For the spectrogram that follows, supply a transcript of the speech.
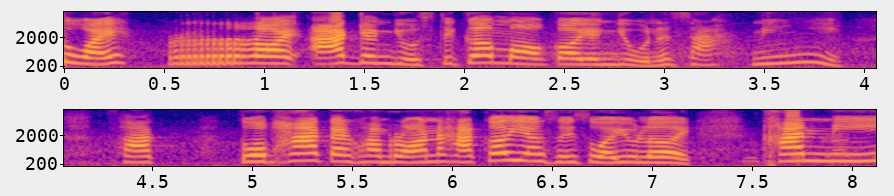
สวยๆ รอยอาร์คยังอยู่ สติกเกอร์มอกยังอยู่นะจ๊ะ นี่ฝากตัวผ้ากันความร้อนนะคะ ก็ยังสวยๆ อยู่เลย คันนี้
